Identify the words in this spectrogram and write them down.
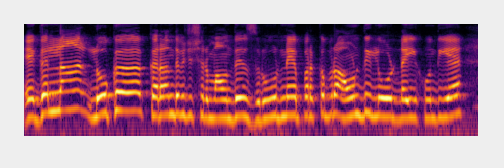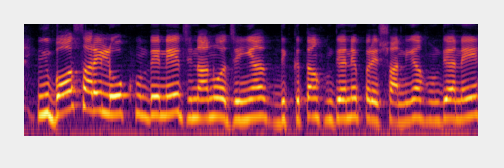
ਇਹ ਗੱਲਾਂ ਲੋਕ ਕਰਨ ਦੇ ਵਿੱਚ ਸ਼ਰਮਾਉਂਦੇ ਜ਼ਰੂਰ ਨੇ, ਪਰ ਘਬਰਾਉਣ ਦੀ ਲੋੜ ਨਹੀਂ ਹੁੰਦੀ ਹੈ। ਕਿਉਂਕਿ ਬਹੁਤ ਸਾਰੇ ਲੋਕ ਹੁੰਦੇ ਨੇ ਜਿਨ੍ਹਾਂ ਨੂੰ ਅਜਿਹੀਆਂ ਦਿੱਕਤਾਂ ਹੁੰਦੀਆਂ ਨੇ, ਪਰੇਸ਼ਾਨੀਆਂ ਹੁੰਦੀਆਂ ਨੇ।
